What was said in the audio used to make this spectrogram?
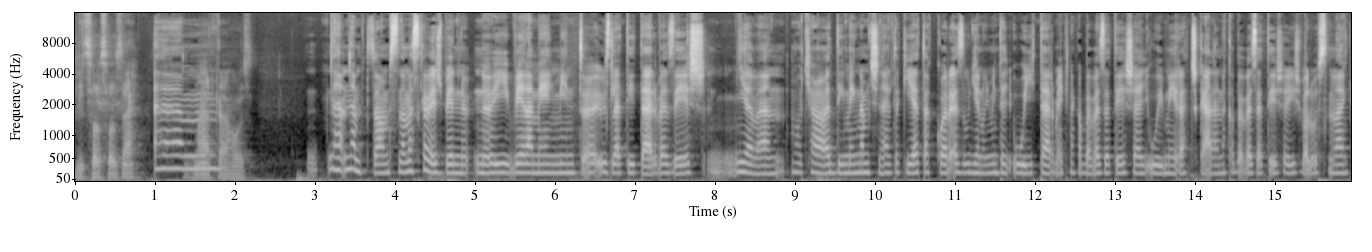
mit szólsz hozzá um, márkához? Nem, nem tudom, szerintem ez kevésbé nő, női vélemény, mint üzleti tervezés. Nyilván, hogyha eddig még nem csináltak ilyet, akkor ez ugyanúgy, mint egy új terméknek a bevezetése, egy új méretskálának a bevezetése is valószínűleg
